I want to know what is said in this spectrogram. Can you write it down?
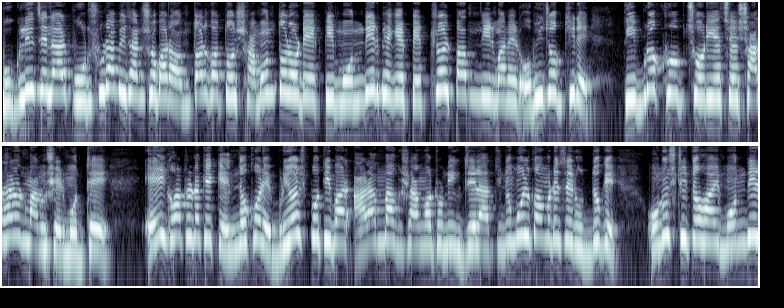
হুগলি জেলার পুরসুরা বিধানসভার অন্তর্গত সামন্ত রোডে একটি মন্দির ভেঙে পেট্রোল পাম্প নির্মাণের অভিযোগ ঘিরে তীব্র ক্ষোভ ছড়িয়েছে সাধারণ মানুষের মধ্যে। এই ঘটনাকে কেন্দ্র করে বৃহস্পতিবার আরামবাগ সাংগঠনিক জেলা তৃণমূল কংগ্রেসের উদ্যোগে অনুষ্ঠিত হয় মন্দির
